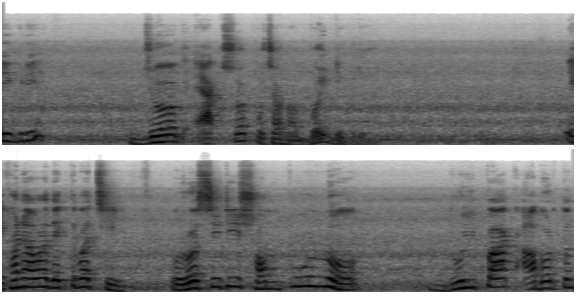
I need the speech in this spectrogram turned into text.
ডিগ্রি যোগ একশো পঁচানব্বই ডিগ্রি। এখানে আমরা দেখতে পাচ্ছি, রশ্মিটি সম্পূর্ণ দুই পাক আবর্তন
